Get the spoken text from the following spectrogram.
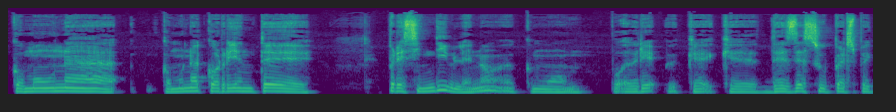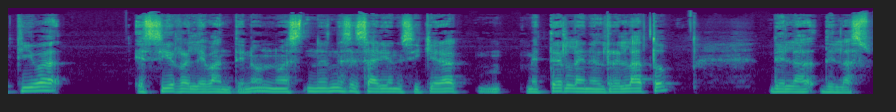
como una, como una corriente prescindible, ¿no? Como podría, que, desde su perspectiva es irrelevante, ¿no? No es, no es, necesario ni siquiera meterla en el relato de, la, de las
